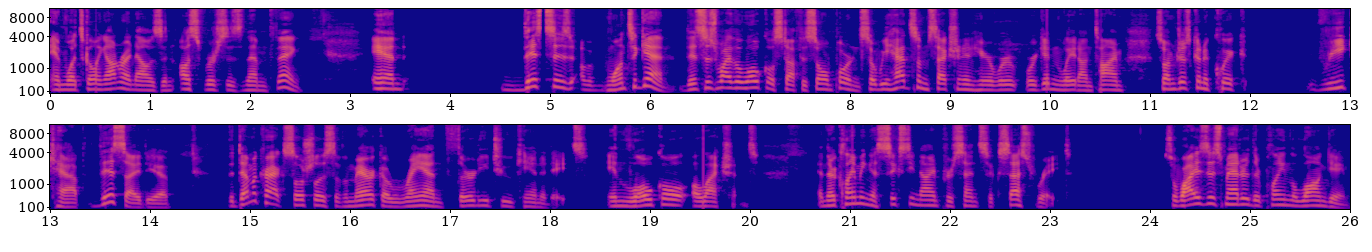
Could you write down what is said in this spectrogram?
And what's going on right now is an us versus them thing. And this is uh, once again this is why the local stuff is so important. So we had some section in here we're, we're getting late on time so i'm just going to quick recap this idea. The democratic socialists of america ran 32 candidates in local elections and they're claiming a 69% success rate. So why does this matter? They're playing the long game.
